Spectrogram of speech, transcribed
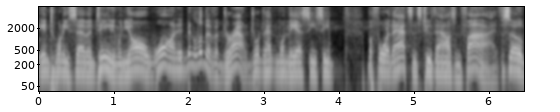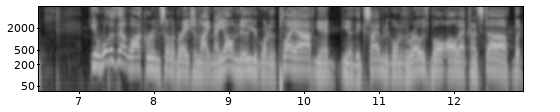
in 2017. When you all won, it had been a little bit of a drought. Georgia hadn't won the SEC before that since 2005. So you know, what was that locker room celebration like? Now, y'all knew you were going to the playoff, and you had, you know, the excitement of going to the Rose Bowl, all that kind of stuff. But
